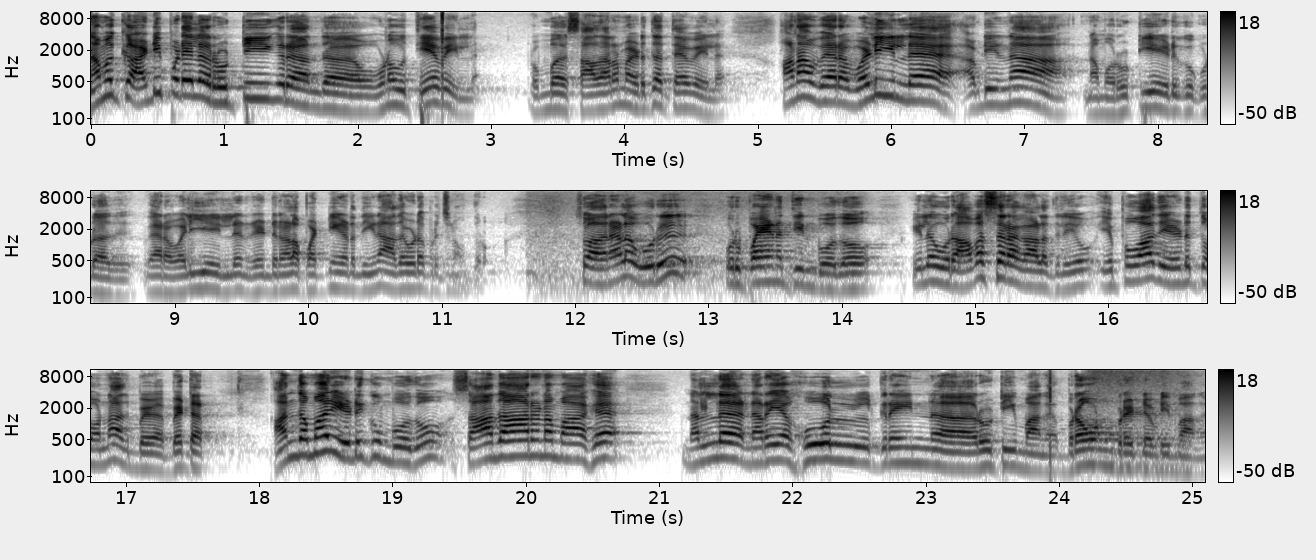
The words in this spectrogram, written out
நமக்கு அடிப்படையில் ரொட்டிங்கிற அந்த உணவு தேவையில்லை. ரொம்ப சாதாரணமாக எடுத்தால் தேவையில்லை. ஆனால் வேறு வழி இல்லை அப்படின்னா நம்ம ரொட்டியே எடுக்கக்கூடாது. வேறு வழியே இல்லைன்னு ரெண்டு நாளாக பட்டினி கிடந்தீங்கன்னா அதை விட பிரச்சனை வந்துடும் ஸோ அதனால் ஒரு ஒரு பயணத்தின் போதோ இல்லை ஒரு அவசர காலத்துலேயோ எப்போவாது எடுத்தோன்னா அது பெட்டர் அந்த மாதிரி எடுக்கும்போதும் சாதாரணமாக நல்ல நிறைய ஹோல் கிரெயின் ரொட்டிம்பாங்க. ப்ரௌன் ப்ரெட் அப்படிம்பாங்க.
